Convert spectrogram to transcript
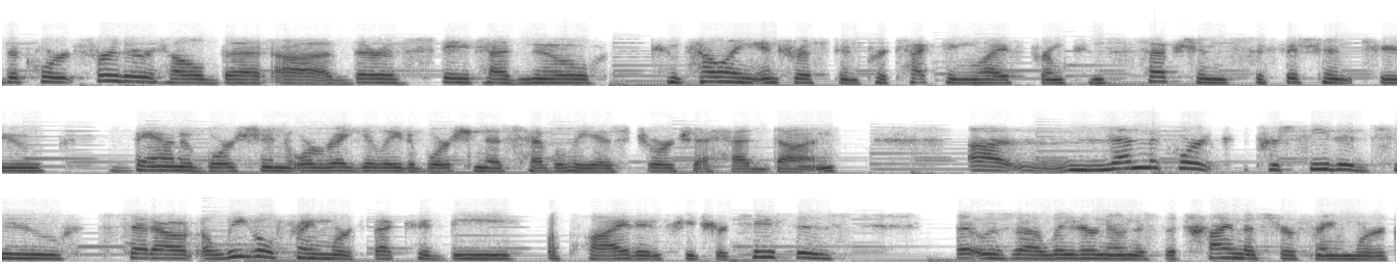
the court further held that uh, their state had no compelling interest in protecting life from conception sufficient to ban abortion or regulate abortion as heavily as Georgia had done. Uh, then the court proceeded to set out a legal framework that could be applied in future cases that was uh, later known as the trimester framework.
